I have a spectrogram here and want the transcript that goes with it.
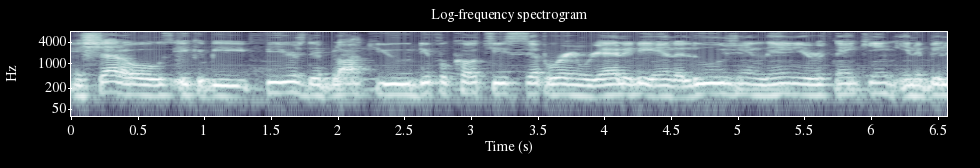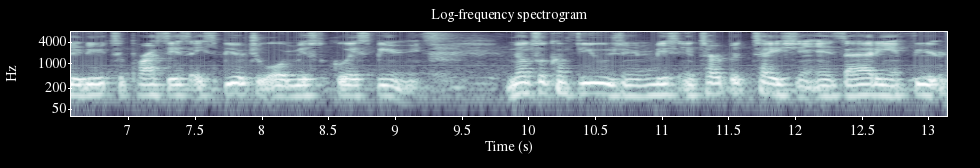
In shadows, it could be fears that block you, difficulties separating reality and illusion, linear thinking, inability to process a spiritual or mystical experience, mental confusion, misinterpretation, anxiety, and fear.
